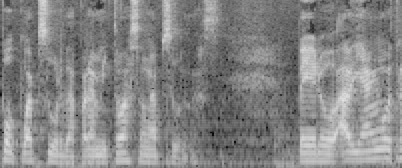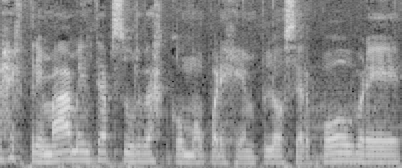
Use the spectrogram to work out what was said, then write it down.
poco absurda, para mí todas son absurdas. Pero habían otras extremadamente absurdas como por ejemplo ser pobre,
